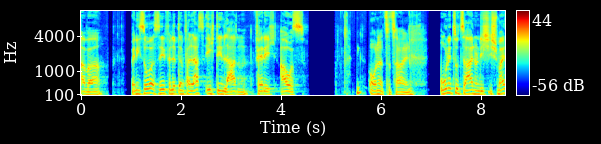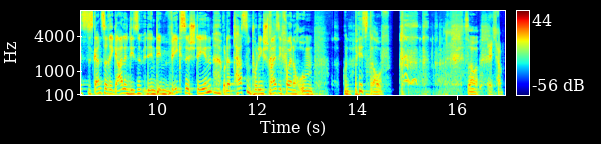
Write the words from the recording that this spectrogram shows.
Aber wenn ich sowas sehe, Philipp, dann verlasse ich den Laden. Fertig, aus. Ohne zu zahlen. Ohne zu zahlen und ich schmeiß das ganze Regal in, diesem, in dem Wegse stehen oder Tassenpudding schmeiße ich vorher noch um und piss drauf. so, Ich habe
